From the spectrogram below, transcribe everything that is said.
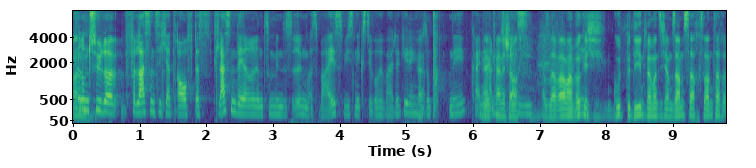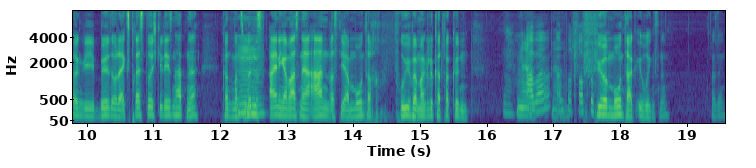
älteren Schüler verlassen sich ja drauf, dass Klassenlehrerin zumindest irgendwas weiß, wie es nächste Woche weitergeht. Ich Ja. so, pff, nee, keine Nee, Ahnung. keine Chance. sorry. Also da war man wirklich gut bedient, wenn man sich am Samstag, Sonntag irgendwie Bild oder Express durchgelesen hat, ne? Konnte Mhm. man zumindest einigermaßen erahnen, was die am Montag früh, wenn man Glück hat, verkünden. Ja. Ja, Aber ja. Antwort drauf Für gefunden. Montag übrigens, ne? Mal sehen.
